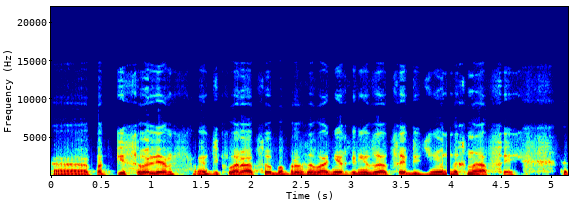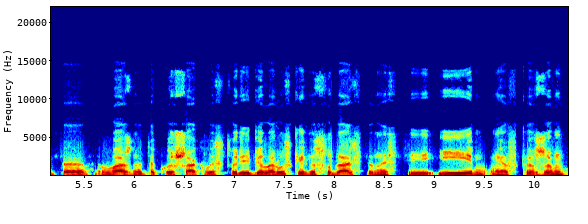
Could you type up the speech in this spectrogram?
э, подписывали декларацию об образовании Организации Объединенных Наций. Это важный такой шаг в истории белорусской государственности и, э, скажем,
